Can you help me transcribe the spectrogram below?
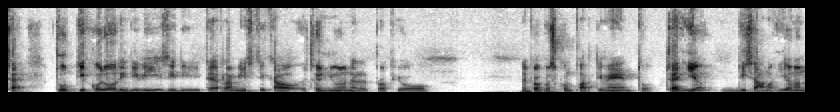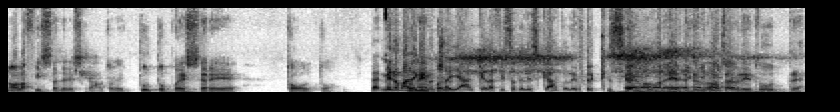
Cioè, tutti i colori divisi di Terra Mistica, cioè, ognuno nel proprio, nel proprio scompartimento. Cioè, io, diciamo, io non ho la fissa delle scatole, tutto può essere tolto. Beh, meno male Non che non quello- c'hai anche la fissa delle scatole, perché Eh, se no vabbè, no, ce l'avrei tutte.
